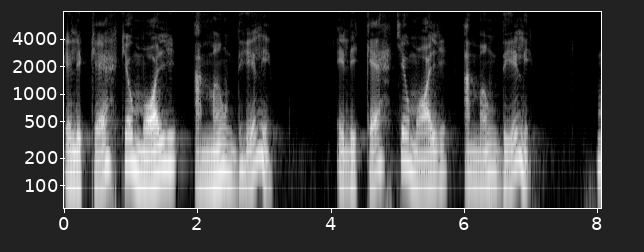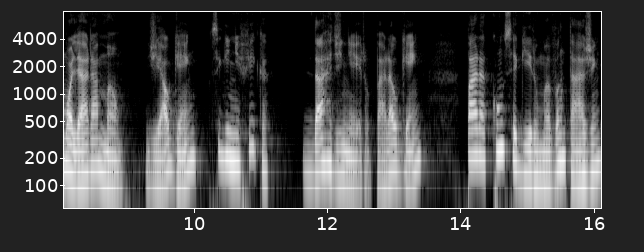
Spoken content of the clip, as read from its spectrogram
ele quer que eu molhe a mão dele? Ele quer que eu molhe a mão dele? Molhar a mão de alguém significa dar dinheiro para alguém para conseguir uma vantagem,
